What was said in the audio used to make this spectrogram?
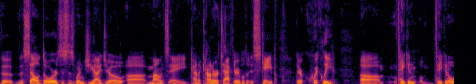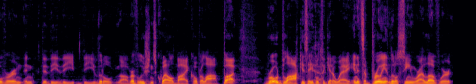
the, the cell doors, this is when G.I. Joe uh, mounts a kind of counterattack. They're able to escape. They're quickly um, taken taken over, and, and the, the, the, the little uh, revolution's quelled by Cobra La. But Roadblock is able to get away, and it's a brilliant little scene where I love where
